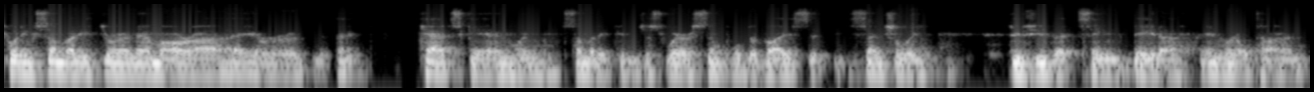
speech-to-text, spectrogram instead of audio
putting somebody through an MRI or a, a CAT scan when somebody can just wear a simple device that essentially gives you that same data in real time.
